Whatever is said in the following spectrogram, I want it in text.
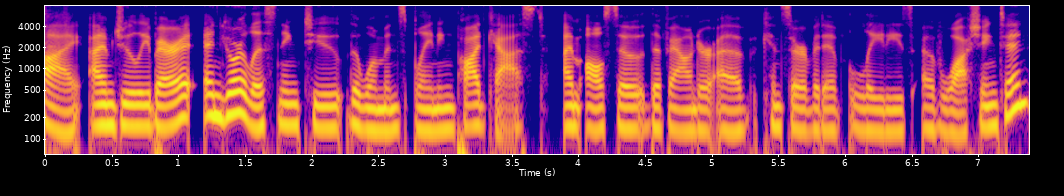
Hi, I'm Julie Barrett, and you're listening to the Woman's Splaining podcast. I'm also the founder of Conservative Ladies of Washington.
